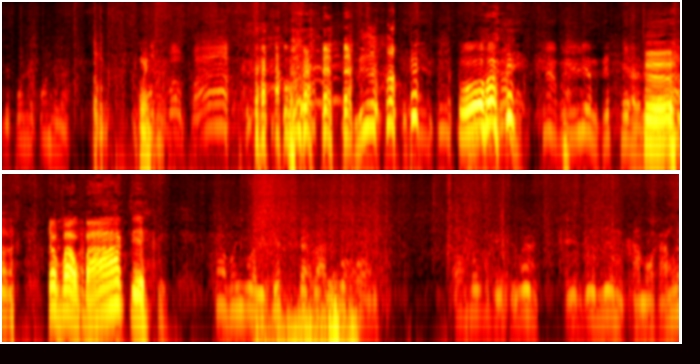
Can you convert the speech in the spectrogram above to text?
เดี๋ยวป้นเดี๋ยวป้นเท่านั้นโอ้ยป้าป้าเลือกโอ้ยหน้าพยเลี้ยงเสร็จแท้เออเจ้าเฝ้าปากสิหน้าพยวันเสร็จแต่ร้านพวกอ่อนเอาลูกกระดิ่งขึ้นมา เริ่มเริ่มเริ่มขามเอาหามือ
